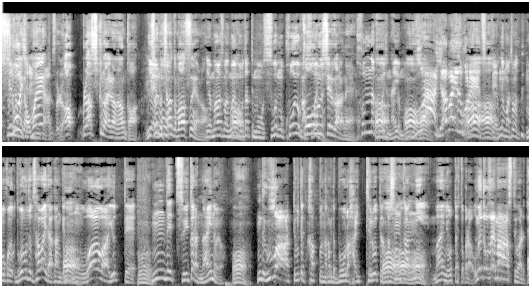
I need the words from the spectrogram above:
すごいな、お前、あからしくないな、なんか。いやそういうのちゃんと回すんやな。いや、回す回す。まあ、もうだっってもうすごい、もう高揚感興奮してるからね。こんな声じゃないよ、もう。んうわーやばいぞ、これうんつって。で、まあ、もうこれ、ゴルフ場で騒いだらあかんけど、うんもう、わーわー言って、んで、着いたらないのよ。うん。んで、うわーって見て、カップの中見てボール入ってるってなった瞬間に、前におった人から、おめでとうございますって言われて、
